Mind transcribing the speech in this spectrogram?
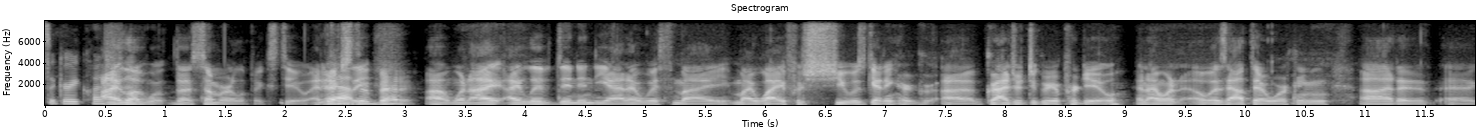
It's a great question. I love the Summer Olympics too, and Yeah. actually, They're better. uh, when I, I lived in Indiana with my my wife, which she was getting her uh, graduate degree at Purdue, and I went I was out there working uh, at a, uh,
